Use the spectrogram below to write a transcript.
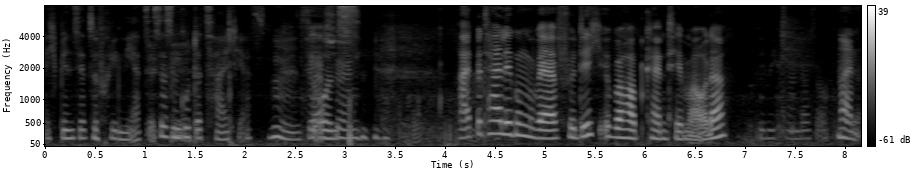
ich bin sehr zufrieden jetzt. Es ist eine gute Zeit jetzt Hm, für uns. Reitbeteiligung wäre für dich überhaupt kein Thema, oder? Nein.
